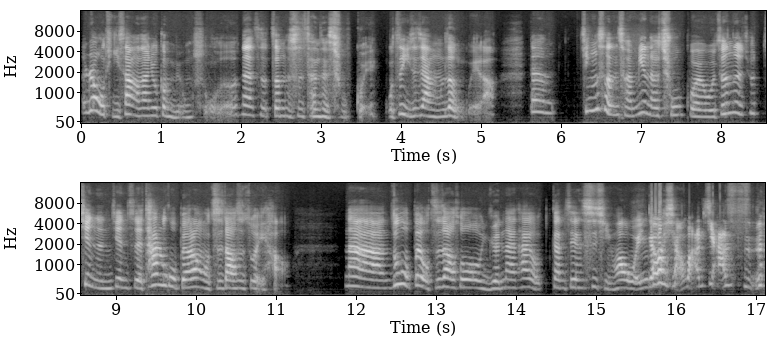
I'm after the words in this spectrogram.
肉体上的那就更不用说了，那是真的是真的出轨，我自己是这样认为啦。但精神层面的出轨，我真的就见仁见智。他如果不要让我知道是最好。那如果被我知道说原来他有干这件事情的话，我应该会想把他夹死。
